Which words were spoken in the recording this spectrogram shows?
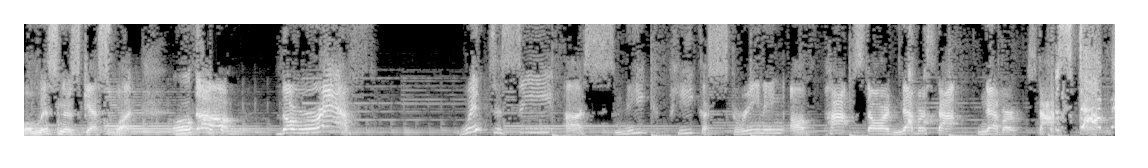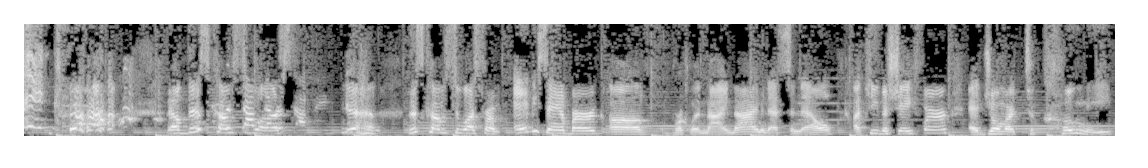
Well, listeners, guess what? Oh. The, the ref went to see a sneak peek, a screening of Pop Star Never Stop, Never Stop. Stopping! now, this comes Stop, to never us. Yeah, this comes to us from Andy Samberg of Brooklyn Nine-Nine and SNL, Akiva Schaffer, and Jorma Taccone.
